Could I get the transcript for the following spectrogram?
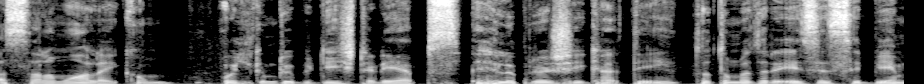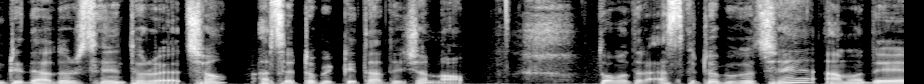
আসসালামু আলাইকুম। Welcome to BD study apps hello প্রিয় শিক্ষার্থী, তো তোমরা যারা এসএসসি বিএমটি দ্বাদশ শ্রেণীতে রয়েছ, আজকের টপিকটি তাদের জন্য। তো আমাদের আজকের টপিক হচ্ছে আমাদের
